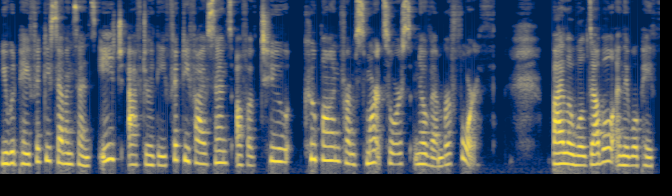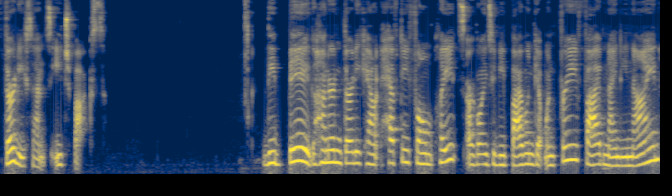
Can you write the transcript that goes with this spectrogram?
You would pay 57 cents each after the 55 cents off of two coupon from Smart Source November 4th. Bi-Lo will double and they will pay 30 cents each box. The big 130 count hefty foam plates are going to be buy one get one free, $5.99.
